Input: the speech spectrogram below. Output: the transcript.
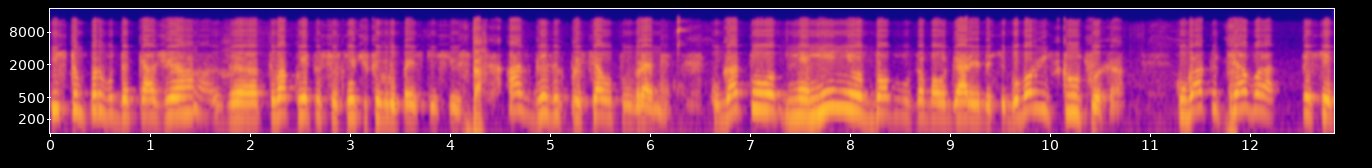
Искам първо да кажа за това, което се случи в Европейския съюз. Да. Аз гледах през цялото време. Когато не ни е удобно за България да се говори, изключваха. Когато трябва да се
